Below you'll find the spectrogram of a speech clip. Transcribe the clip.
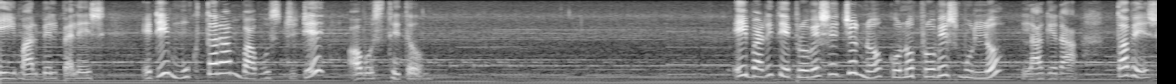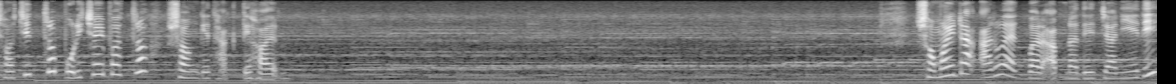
এই মার্বেল প্যালেস। এটি মুক্তারাম বাবু স্ট্রিটে অবস্থিত। এই বাড়িতে প্রবেশের জন্য কোনো প্রবেশ মূল্য লাগে না, তবে সচিত্র পরিচয়পত্র সঙ্গে থাকতে হয়। সময়টা আরও একবার আপনাদের জানিয়ে দিই।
